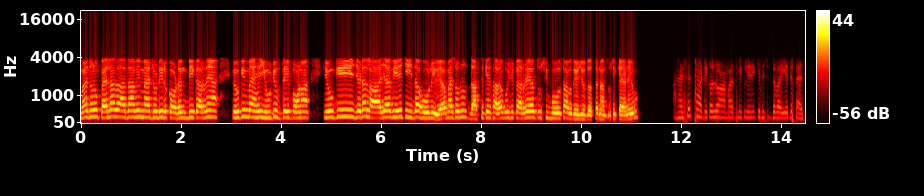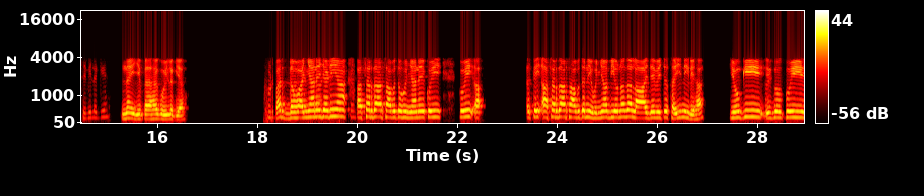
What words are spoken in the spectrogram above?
ਮੈਂ ਤੁਹਾਨੂੰ ਪਹਿਲਾਂ ਦੱਸਦਾ ਵੀ ਮੈਂ ਤੁਹਾਡੀ ਰਿਕਾਰਡਿੰਗ ਵੀ ਕਰ ਰਿਹਾ ਕਿਉਂਕਿ ਮੈਂ ਇਹ YouTube ਤੇ ਹੀ ਪਾਉਣਾ ਕਿਉਂਕਿ ਜਿਹੜਾ ਇਲਾਜ ਆ ਵੀ ਇਹ ਚੀਜ਼ ਦਾ ਹੋ ਨਹੀਂ ਰਿਹਾ। ਮੈਂ ਤੁਹਾਨੂੰ ਦੱਸ ਕੇ ਸਾਰਾ ਕੁਝ ਕਰ ਰਿਹਾ ਤੁਸੀਂ ਬੋਲ ਸਕਦੇ ਹੋ ਜੋ ਦੱਸਣਾ ਤੁਸੀਂ ਕਹਿਣੇ ਹੋ। ਹਾਂ ਸਰ ਤੁਹਾਡੇ ਕੋਲੋਂ ਆਮ ਆਦਮੀ ਕਲੀਨਿਕ ਵਿੱਚ ਦਵਾਈਆਂ ਦੇ ਪੈਸੇ ਵੀ ਲੱਗੇ। ਨਹੀਂ ਜੀ ਪੈਸਾ ਕੋਈ ਲੱਗਿਆ। ਹੁਣ ਪਰ ਦਵਾਈਆਂ ਨੇ ਜਿਹੜੀਆਂ ਅਸਰਦਾਰ ਸਾਬਤ ਹੋਈਆਂ ਨੇ ਕੋਈ ਕੋਈ ਅ- ਕਈ ਅਸਰਦਾਰ ਸਾਬਤ ਨਹੀਂ ਹੋਈਆਂ ਵੀ ਉਹਨਾਂ ਦਾ ਇਲਾਜ ਦੇ ਵਿੱਚ ਸਹੀ ਨਹੀਂ ਰਿਹਾ ਕਿਉਂਕਿ ਕੋਈ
